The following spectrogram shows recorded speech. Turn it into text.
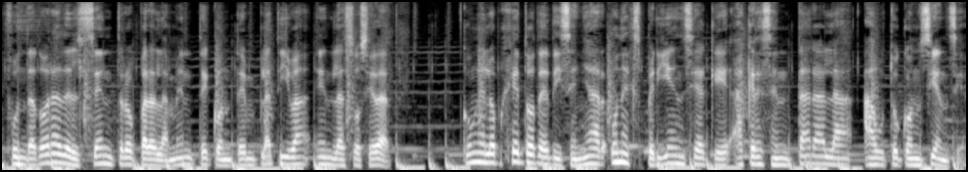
fundadora del Centro para la Mente Contemplativa en la Sociedad, con el objeto de diseñar una experiencia que acrecentara la autoconciencia.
